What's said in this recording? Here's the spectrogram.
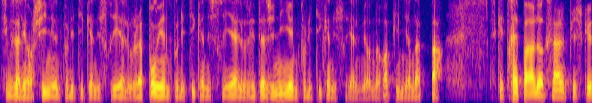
Si vous allez en Chine, il y a une politique industrielle. Au Japon, il y a une politique industrielle. Aux États-Unis, il y a une politique industrielle. Mais en Europe, il n'y en a pas. Ce qui est très paradoxal, puisque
